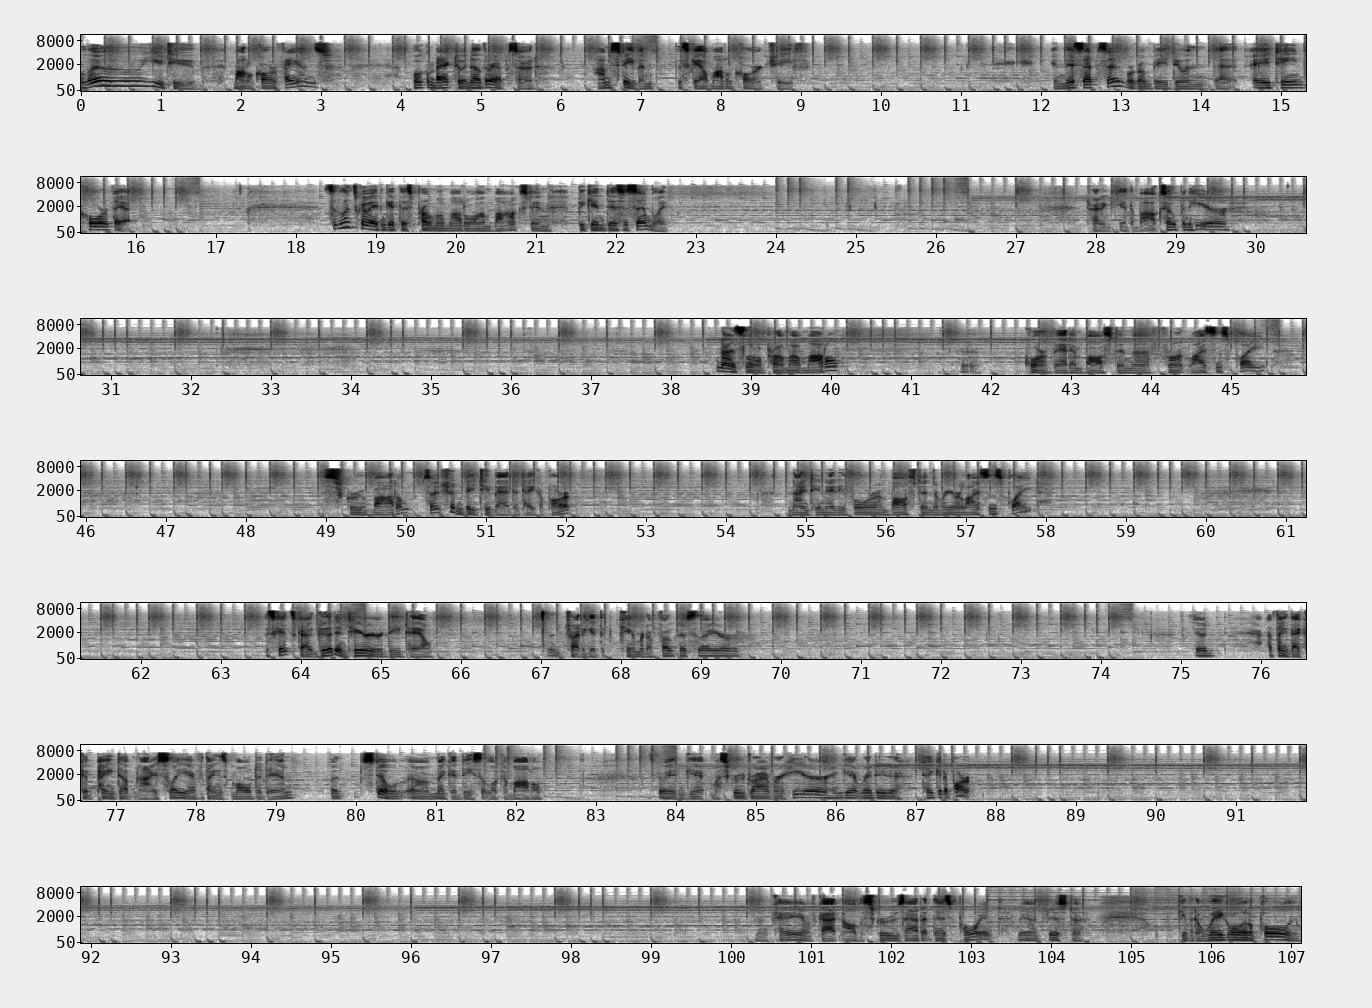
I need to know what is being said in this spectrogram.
Hello, YouTube model car fans. Welcome back to another episode. I'm Steven, the Scale Model Car Chief. In this episode, we're going to be doing the A-Team Corvette. So let's go ahead and get this promo model unboxed and begin disassembly. Try to get the box open here. Nice little promo model. Corvette embossed in the uh, front license plate. Screw bottom, so it shouldn't be too bad to take apart. 1984 embossed in the rear license plate. This kit's got good interior detail. And try to get the camera to focus there. And I think that could paint up nicely. Everything's molded in, but still uh, make a decent looking model Let's go ahead and get my screwdriver here and get ready to take it apart. Okay, I've gotten all the screws out at this point. Now just to give it a wiggle and a pull and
